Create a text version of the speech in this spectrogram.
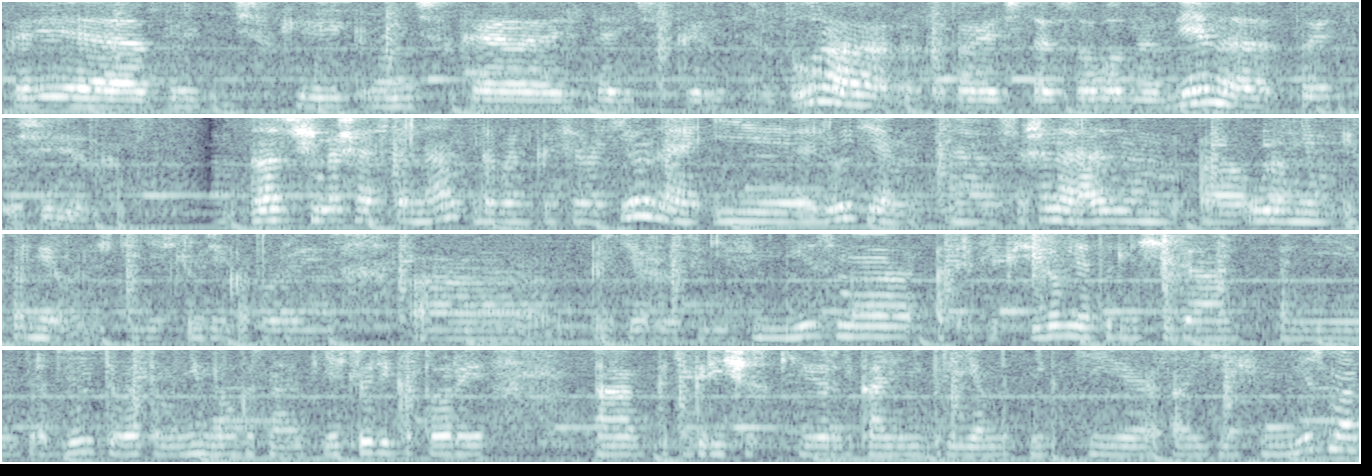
скорее политическая, экономическая, историческая литература, которую я читаю в свободное время, то есть очень редко. У нас очень большая страна, довольно консервативная, и люди э, совершенно разным э, уровнем информированности. Есть люди, которые э, придерживаются идеи феминизма, отрефлексировали это для себя, они продвинуты в этом, они много знают. Есть люди, которые э, категорически радикально не приемлют никакие э, идеи феминизма.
